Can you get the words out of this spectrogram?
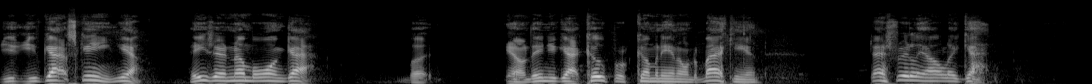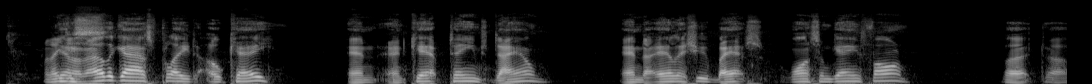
you you've got Skeen, yeah, he's their number one guy, but you know, then you got Cooper coming in on the back end. That's really all they got. Well, they you know, the other guys played okay, and and kept teams down, and the LSU bats won some games for them, but. Uh,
